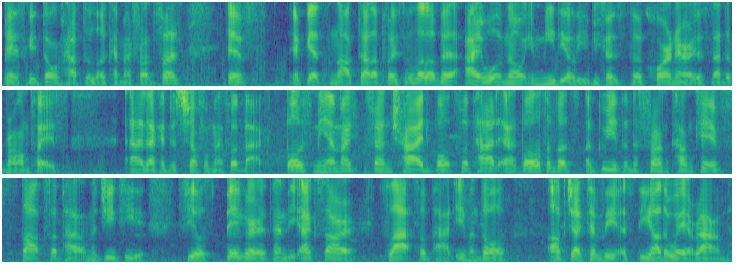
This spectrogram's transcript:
basically don't have to look at my front foot. If it gets knocked out of place a little bit, I will know immediately because the corner is at the wrong place and I can just shuffle my foot back. Both me and my friend tried both foot pad and both of us agreed that the front concave stock foot pad on the GT feels bigger than the XR flat foot pad even though objectively it's the other way around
